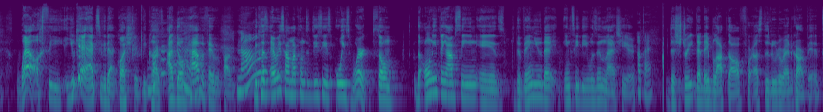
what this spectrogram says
is. Well, see, you can't ask me that question because I don't have a favorite part. No? Because every time I come to DC, it's always work. So the only thing I've seen is the venue that NCD was in last year, Okay. the street that they blocked off for us to do the red carpet.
